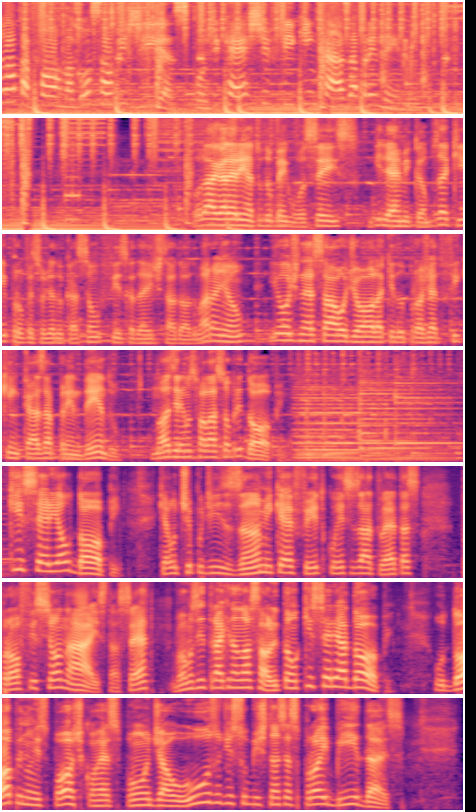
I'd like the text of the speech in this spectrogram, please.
Plataforma Gonçalves Dias, podcast Fique em Casa Aprendendo. Olá, galerinha, tudo bem com vocês? Guilherme Campos aqui, professor de Educação Física da Rede Estadual do Maranhão. E hoje, nessa audioaula aqui do projeto Fique em Casa Aprendendo, nós iremos falar sobre doping. O que seria o doping? Que é um tipo de exame que é feito com esses atletas profissionais, tá certo? Vamos entrar aqui na nossa aula. Então, o que seria doping? O doping no esporte corresponde ao uso de substâncias proibidas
